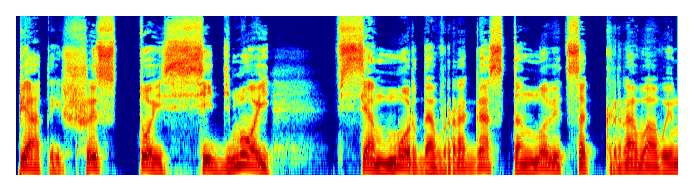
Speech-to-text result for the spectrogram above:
пятый, шестой, седьмой... Вся морда врага становится кровавым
